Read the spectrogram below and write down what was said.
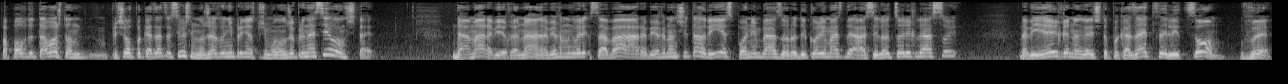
по поводу того, что он пришел показаться Всевышнему, но жертву не принес. Почему? Он уже приносил, он считает. Дама Раби Йоханан, Раби Йоханан говорит, Сава, Раби Йоханан считал, Риес поним базору, деколи мас да асило цорих лясуй. Раби Йоханан говорит, что показать лицом в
